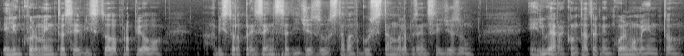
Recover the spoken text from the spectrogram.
e lui in quel momento si è visto proprio, ha visto la presenza di Gesù, stava gustando la presenza di Gesù e lui ha raccontato che in quel momento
